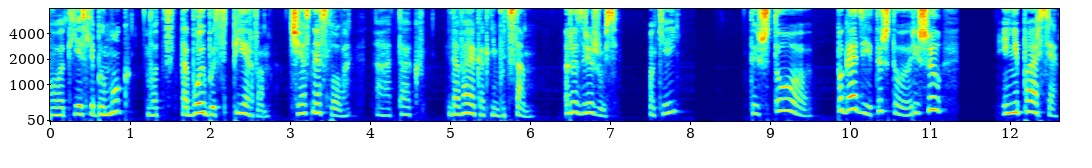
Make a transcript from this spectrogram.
Вот если бы мог, вот с тобой бы с первым, честное слово. А так, давай я как-нибудь сам разряжусь, окей? Ты что? Погоди, ты что, решил? И не парься,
